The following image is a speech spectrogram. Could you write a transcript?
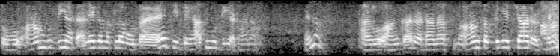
तो अहम बुद्धि हटाने का मतलब होता है कि देहात्म बुद्धि हटाना है ना? और वो अहंकार हटाना अहम शब्द के चार अर्थ हैं।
